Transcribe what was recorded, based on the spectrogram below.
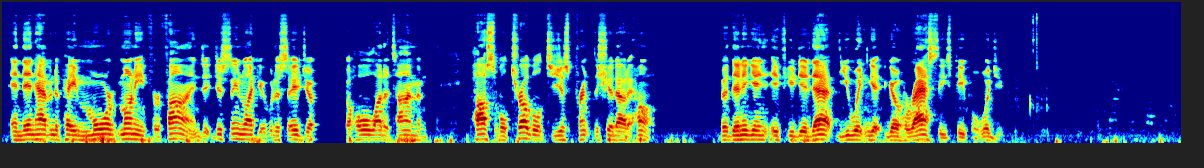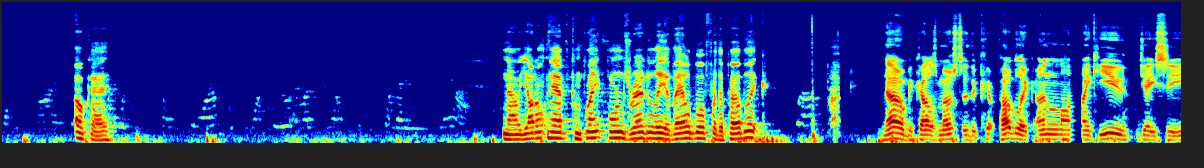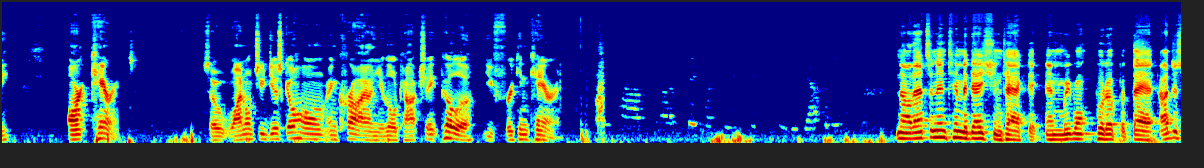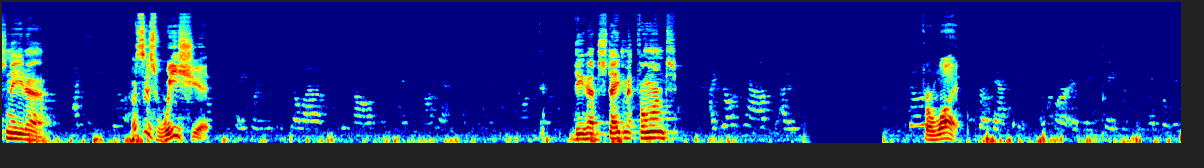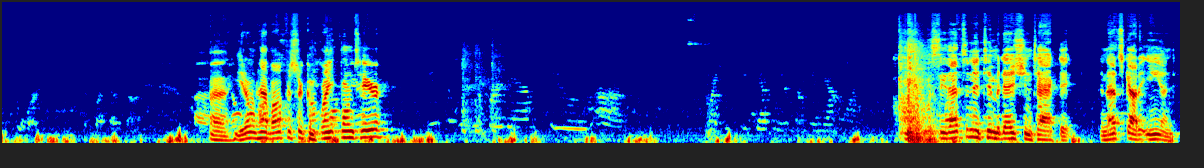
and then having to pay more money for fines. It just seemed like it would have saved you a whole lot of time and possible trouble to just print the shit out at home. But then again, if you did that, you wouldn't get to go harass these people, would you? Okay. Now, y'all don't have complaint forms readily available for the public? No, because most of the public, unlike you, JC, aren't Karens. So why don't you just go home and cry on your little cock-shaped pillow, you freaking Karen? No, that's an intimidation tactic, and we won't put up with that. I just need a, What's this we shit? do you have statement forms? For what? Uh, you don't have officer complaint forms here? See, that's an intimidation tactic, and that's got to end.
